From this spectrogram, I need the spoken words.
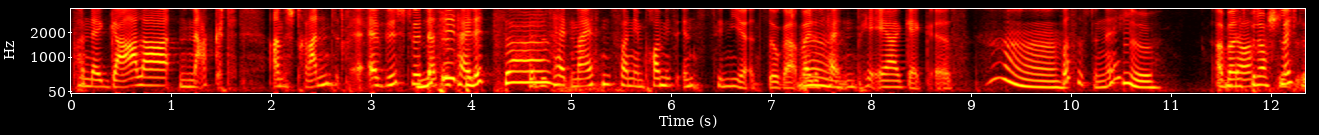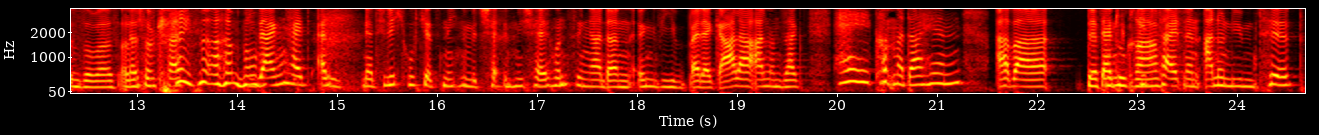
von der Gala nackt am Strand erwischt wird. Das ist, halt, das ist halt meistens von den Promis inszeniert sogar, weil das Ah. halt ein PR-Gag ist. Ah, Wusstest du nicht? nö. Aber ich Doch, bin auch schlecht in sowas. Also ich habe keine Ahnung. Die sagen halt, also natürlich ruft jetzt nicht eine Michelle, Michelle Hunzinger dann irgendwie bei der Gala an und sagt, hey, kommt mal dahin. Aber Der dann Fotograf. gibt's halt einen anonymen Tipp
